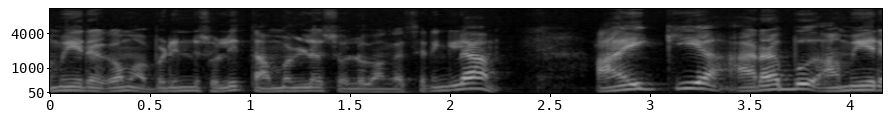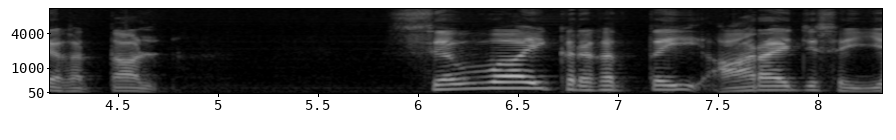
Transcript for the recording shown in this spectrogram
அமீரகம் அப்படின்னு சொல்லி தமிழில் சொல்லுவாங்க. சரிங்களா? ஐக்கிய அரபு அமீரகத்தால் செவ்வாய் கிரகத்தை ஆராய்ச்சி செய்ய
